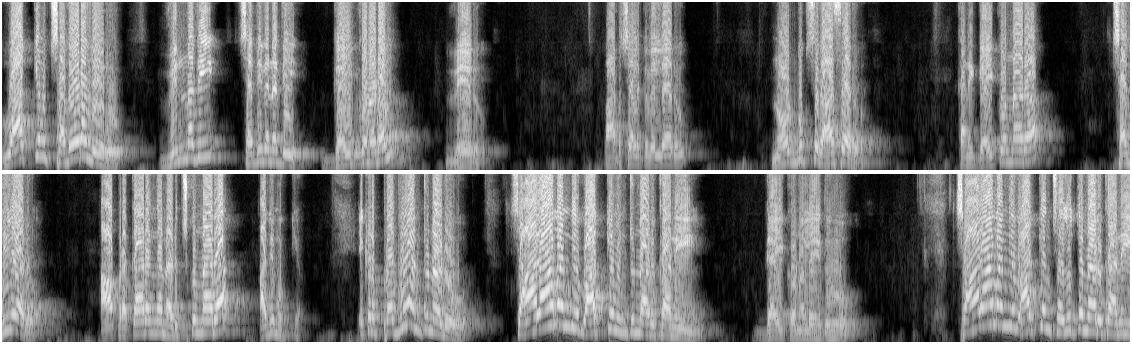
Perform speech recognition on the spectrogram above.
వాక్యం చదవడం వేరు విన్నది చదివినది గైకొనడం వేరు. పాఠశాలకు వెళ్ళారు నోట్బుక్స్ రాశారు కానీ గైకొన్నారా? చదివారు ఆ ప్రకారంగా నడుచుకున్నారా? అది ముఖ్యం. ఇక్కడ ప్రభు అంటున్నాడు చాలామంది వాక్యం వింటున్నారు కానీ గైకొనలేదు. చాలా మంది వాక్యం చదువుతున్నారు కానీ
